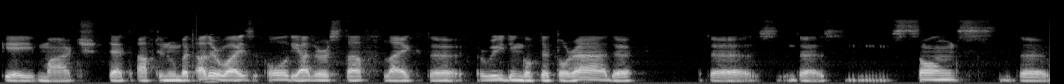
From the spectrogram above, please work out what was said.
gay march that afternoon. But otherwise, all the other stuff like the reading of the Torah, the the the songs, the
